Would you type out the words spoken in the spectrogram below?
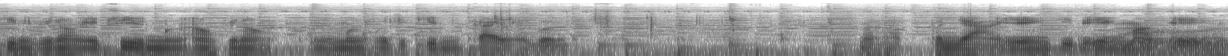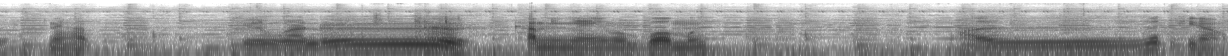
กินให้พี่น้องเอฟซีเป็นมึงเอาพี่น้องนี่มึงควรจะกินไก่ให้เบิ่งนะครับเป็นอย่างเองกินเองมักเองนะครับเกี่ยวกันเด้เอาอคำยังไงบวมบวมๆมึงเออพี่น้อง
